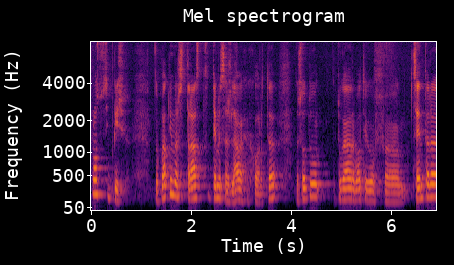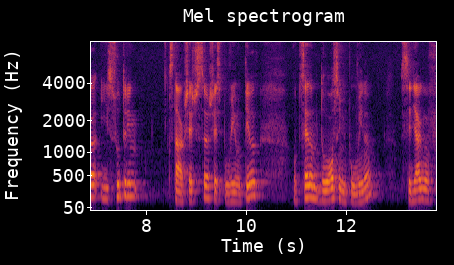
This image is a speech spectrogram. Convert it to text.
Просто си пишех. Но когато имаш страст, те ме съжаляваха хората, защото тогава работех в центъра и сутрин ставах 6 часа, 6.30 отивах. От 7 до 8.30 седях в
